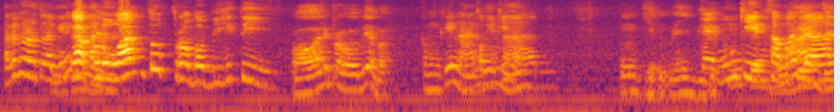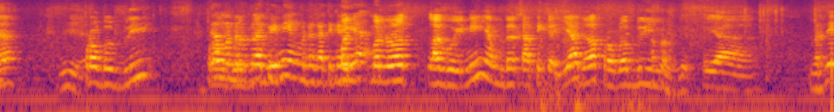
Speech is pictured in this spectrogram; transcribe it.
Tapi menurut lagu ini nggak peluang tuh probability Oh, ini probably apa? kemungkinan. kemungkinan Mungkin, maybe. kayak mungkin sama aja Iya. probably Kan menurut lagu ini yang mendekati ke Men- iya. menurut lagu ini yang mendekati ke iya adalah probably probably. iya Berarti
